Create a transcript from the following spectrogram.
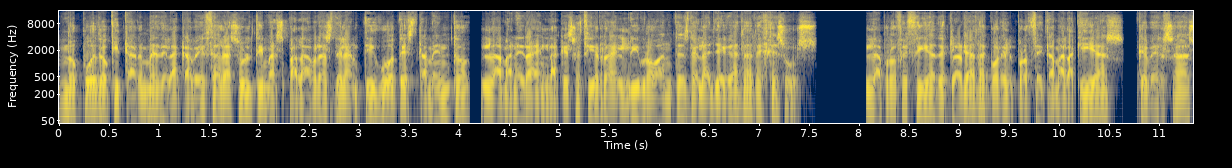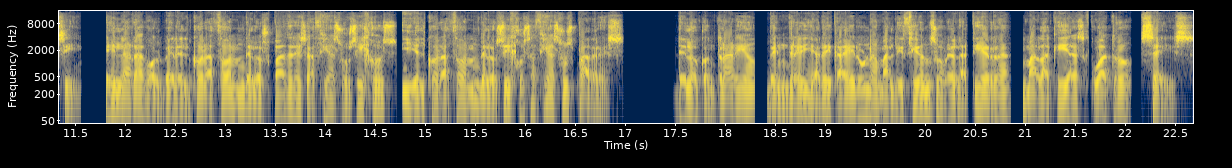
No puedo quitarme de la cabeza las últimas palabras del Antiguo Testamento, la manera en la que se cierra el libro antes de la llegada de Jesús. La profecía declarada por el profeta Malaquías, que versa así. Él hará volver el corazón de los padres hacia sus hijos y el corazón de los hijos hacia sus padres. De lo contrario, vendré y haré caer una maldición sobre la tierra. Malaquías 4, 6.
